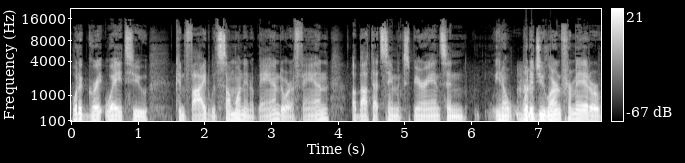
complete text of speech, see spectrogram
what a great way to confide with someone in a band or a fan about that same experience and you know mm-hmm. what did you learn from it or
